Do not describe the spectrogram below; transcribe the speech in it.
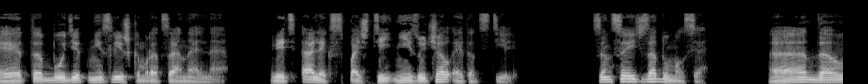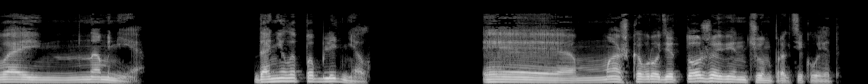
Это будет не слишком рационально, ведь Алекс почти не изучал этот стиль. Сенсейч задумался. «А давай на мне». Данила побледнел. э Машка вроде тоже винчун практикует».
